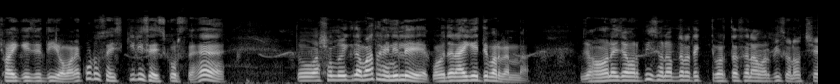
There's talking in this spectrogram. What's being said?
ছয় কেজি দিও। মানে কত সাইজ কিরি সাইজ করছে হ্যাঁ? তো আসলে ওইগুলো মাথায় নিলে কোনোদিন আগাইতে পারবেন না। যখন এই যে আমার পিছনে আপনারা দেখতে পারতেছেন, আমার পিছনে হচ্ছে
